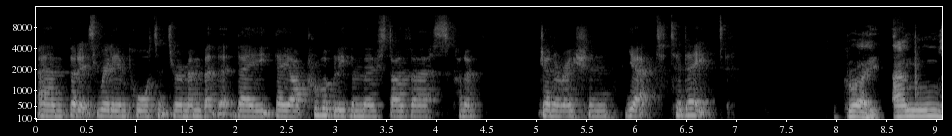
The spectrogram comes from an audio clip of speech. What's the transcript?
Um, but it's really important to remember that they they are probably the most diverse kind of generation yet to date. Great. And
